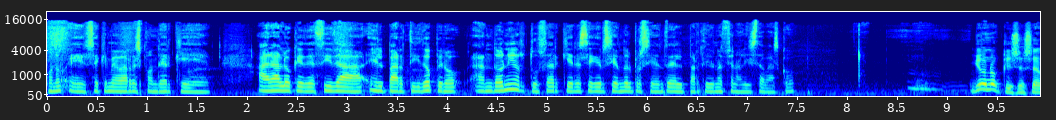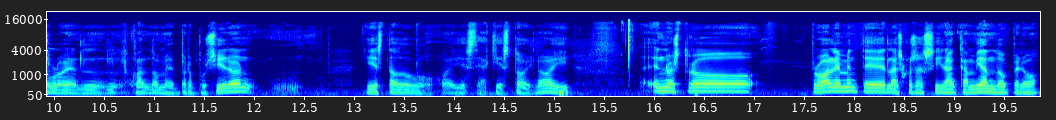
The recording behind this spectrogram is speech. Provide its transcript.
bueno, eh, sé que me va a responder que hará lo que decida el partido, pero ¿Antonio Ortuzar quiere seguir siendo el presidente del Partido Nacionalista Vasco? Yo no quise serlo cuando me propusieron y he estado, y este, aquí estoy, ¿no? Y en nuestro, probablemente las cosas irán cambiando, pero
